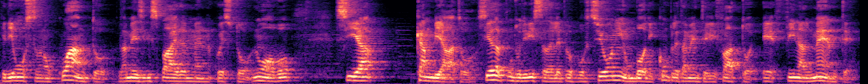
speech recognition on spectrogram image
che dimostrano quanto l'Amazing Spider-Man, questo nuovo, sia cambiato, sia dal punto di vista delle proporzioni, un body completamente rifatto e finalmente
